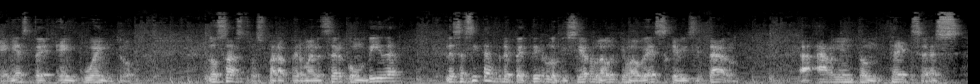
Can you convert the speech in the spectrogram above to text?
en este encuentro. Los Astros, para permanecer con vida, necesitan repetir lo que hicieron la última vez que visitaron a Arlington, Texas,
